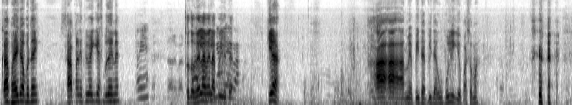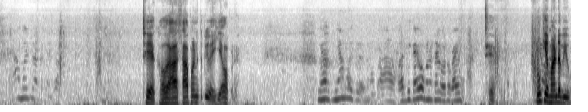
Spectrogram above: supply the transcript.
કા ભાઈ કા બધાય? સા પાણી પીવાઈ ગયા બધાને તો તો વેલા વહેલા પી લીધા. ક્યાં? હા હા હા, મેં પીધા પીધા, હું ભૂલી ગયો પાછો માં. ઠીક, હવે આ સા પાણી તો પીવાઈ ગયા આપણે ત્યાં- ત્યાં મોકલો. આ હાર્દિક આવ્યો કે નથી આવ્યો? તો આવ્યો. છે. શું કે માંડવ્યું?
